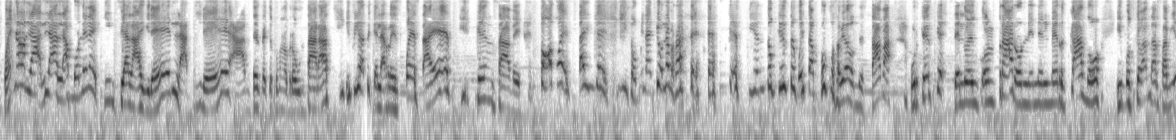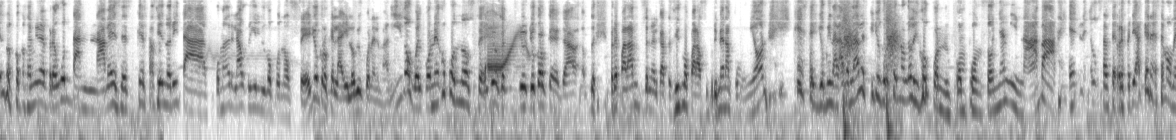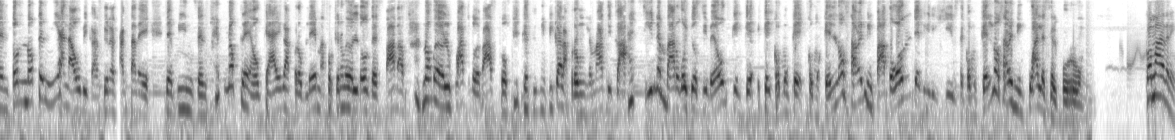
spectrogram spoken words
Bueno, la, la, la moneda egipcia al aire la tiré antes de que tú me lo preguntaras. Y fíjate que la respuesta es, quién sabe, todo está indeciso. Mira, yo la verdad es que siento que este güey tampoco sabía dónde estaba, porque es que se lo encontraron en el mercado y pues qué va a andar sabiendo. Es como si a mí me preguntan a veces, ¿qué está haciendo ahorita comadre Laura? Y yo digo, pues no sé, yo creo que la lo vio con el marido o el conejo, pues no sé. Yo, yo, yo creo que ya preparándose en el catecismo para su primera comunión. ¿Qué yo, mira, la verdad es que yo creo que no lo dijo con, con ponzoña ni nada. o sea, se refería a que en ese momento no tenía la ubicación exacta de, de Vincent. No creo que haya problemas, porque no veo el dos de espadas, no veo el cuatro de bastos, que significa la problemática. Sin embargo, yo sí veo que, que, que como que como que él no sabe ni para dónde dirigirse, como que él no sabe ni cuál es el purrún. Comadre,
